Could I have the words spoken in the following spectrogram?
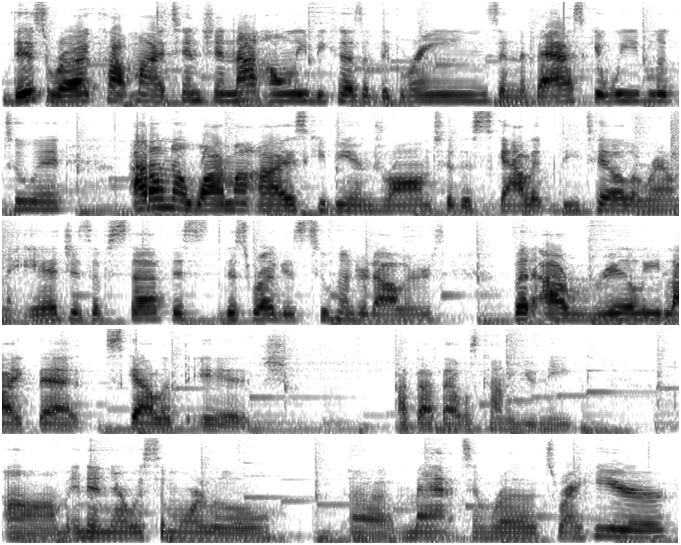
This rug caught my attention not only because of the greens and the basket weave look to it. I don't know why my eyes keep being drawn to the scallop detail around the edges of stuff. This this rug is $200, but I really like that scalloped edge. I thought that was kind of unique. Um, and then there was some more little uh, mats and rugs right here.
